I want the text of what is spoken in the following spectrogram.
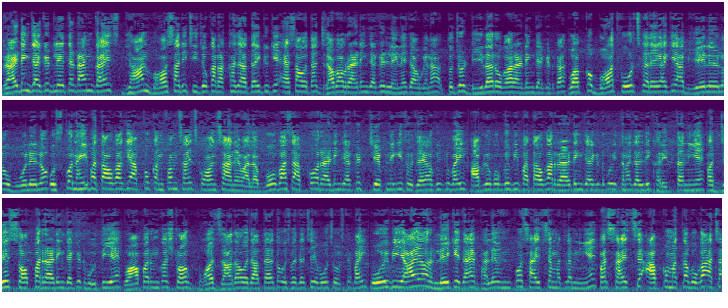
राइडिंग जैकेट लेते टाइम गाइस ध्यान बहुत सारी चीज़ों का रखा जाता है, क्योंकि ऐसा होता है, जब आप राइडिंग जैकेट लेने जाओगे ना तो जो डीलर होगा राइडिंग जैकेट का, वो आपको बहुत फोर्स करेगा कि आप ये ले लो, वो ले लो। उसको नहीं पता होगा कि आपको कंफर्म साइज़ कौन सा आने वाला वो बस आपको राइडिंग जैकेट चेपने की सोचेगा, क्योंकि भाई, आप लोगों को भी पता होगा राइडिंग जैकेट को इतना जल्दी खरीदता नहीं है। और जिस शॉप पर राइडिंग जैकेट होती है, वहाँ पर उनका स्टॉक बहुत ज़्यादा हो जाता है तो उस वजह से वो सोचते भाई, कोई भी आए और लेके जाए, भले उनको साइज़ से मतलब नहीं है, पर साइज़ से आपको मतलब होगा अच्छा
